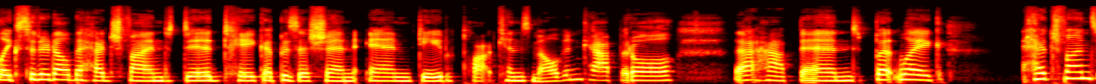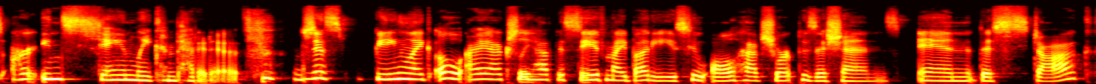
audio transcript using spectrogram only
like citadel the hedge fund did take a position in gabe plotkin's melvin capital that happened but like hedge funds are insanely competitive. Just being like, oh, I actually have to save my buddies who all have short positions in this stock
